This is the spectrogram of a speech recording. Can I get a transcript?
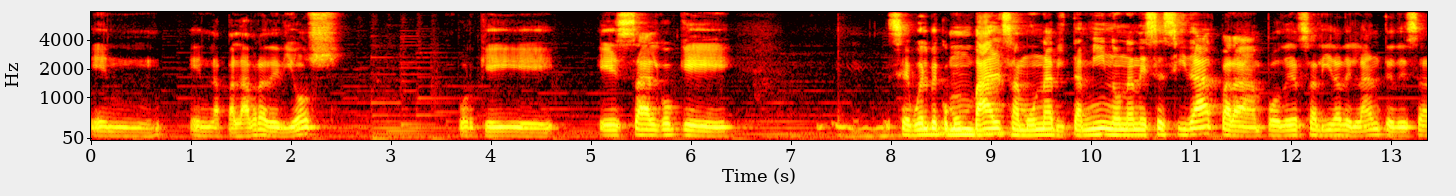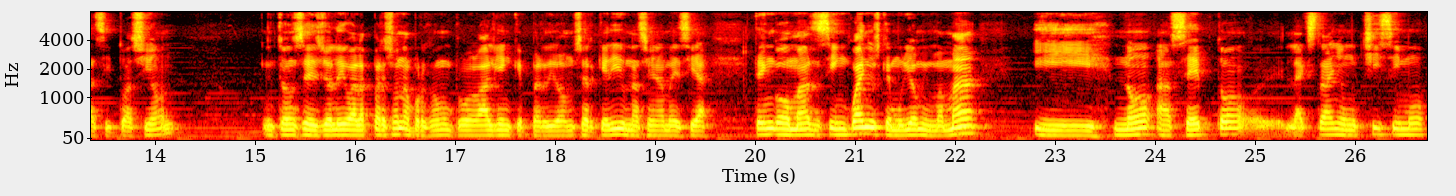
en, en la palabra de Dios, porque es algo que se vuelve como un bálsamo, una vitamina, una necesidad para poder salir adelante de esa situación. Entonces yo le digo a la persona, por ejemplo, alguien que perdió a un ser querido, una señora me decía, tengo más de cinco años que murió mi mamá y no acepto, la extraño muchísimo,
